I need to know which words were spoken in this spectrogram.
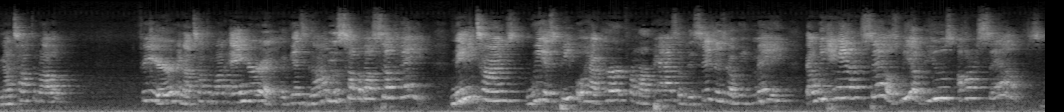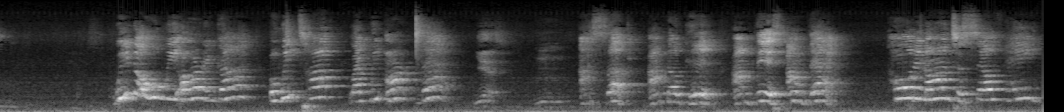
And I talked about fear and I talked about anger against God. Let's talk about self hate. Many times we as people have heard from our past of decisions that we've made that we hate ourselves. We abuse ourselves. We know who we are in God, but we talk like we aren't that. Yes. I suck. I'm no good. I'm this. I'm that. Holding on to self hate.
